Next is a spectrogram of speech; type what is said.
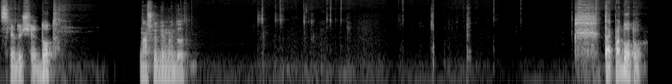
следующее? DOT. Наш любимый DOT. Так, по доту.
